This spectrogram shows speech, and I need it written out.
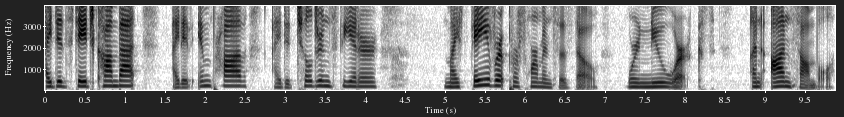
I did stage combat, I did improv, I did children's theater. My favorite performances, though, were new works, an ensemble,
